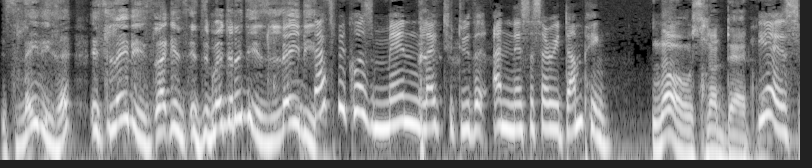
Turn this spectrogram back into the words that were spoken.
It's ladies eh? It's ladies. Like it's, it's the majority is ladies. That's because men like to do the unnecessary dumping. no it's not that. Yes.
